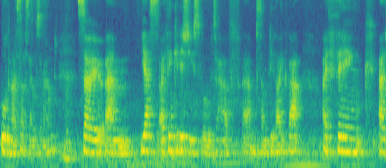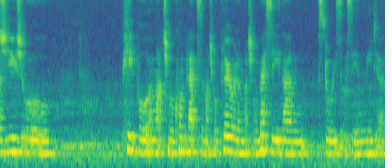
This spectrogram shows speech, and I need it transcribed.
organise ourselves around. So, um, yes, I think it is useful to have um, somebody like that. I think, as usual, people are much more complex and much more plural and much more messy than stories that we see in the media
